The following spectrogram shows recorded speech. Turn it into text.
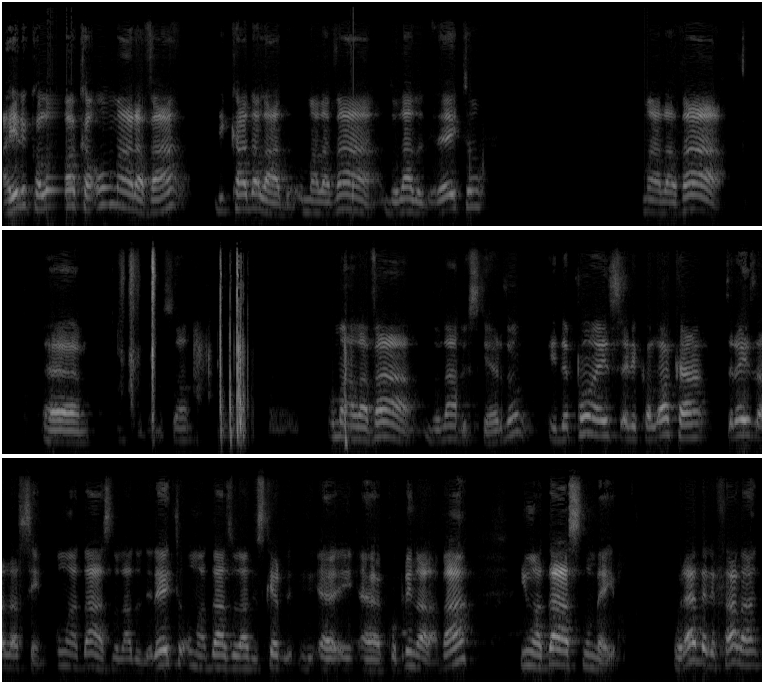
Aí ele coloca uma aravá de cada lado. Uma aravá do lado direito, uma aravá, é, uma alavá do lado esquerdo, e depois ele coloca três adassim. Uma das do lado direito, uma das do lado esquerdo, é, é, cobrindo a alavá, e uma das no meio. O Rebbe ele fala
